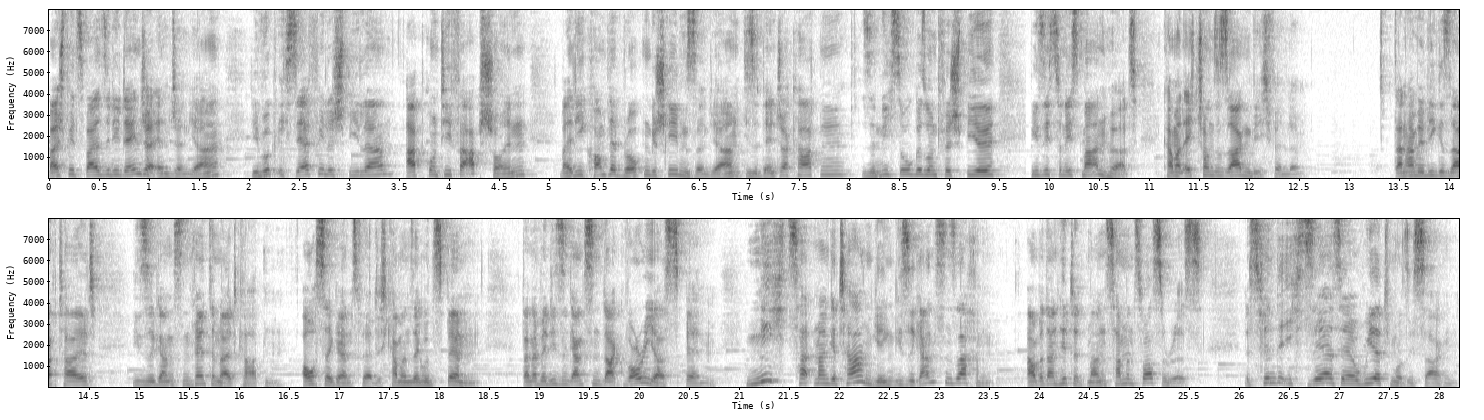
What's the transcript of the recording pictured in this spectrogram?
Beispielsweise die Danger Engine, ja, die wirklich sehr viele Spieler abgrundtief verabscheuen, weil die komplett broken geschrieben sind, ja. Diese Danger-Karten sind nicht so gesund fürs Spiel, wie es sich zunächst mal anhört. Kann man echt schon so sagen, wie ich finde. Dann haben wir, wie gesagt, halt diese ganzen Phantom Knight Karten. Auch sehr grenzwertig, kann man sehr gut spammen. Dann haben wir diesen ganzen Dark Warrior Spam. Nichts hat man getan gegen diese ganzen Sachen. Aber dann hittet man Summon Sorceress. Das finde ich sehr, sehr weird, muss ich sagen.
